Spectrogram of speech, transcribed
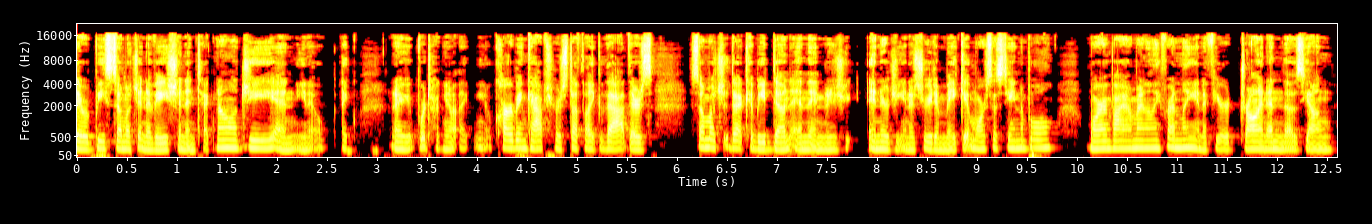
there would be so much innovation in technology and, you know, like we're talking about like, you know, carbon capture, stuff like that. There's so much that could be done in the energy, energy industry to make it more sustainable, more environmentally friendly. And if you're drawing in those young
